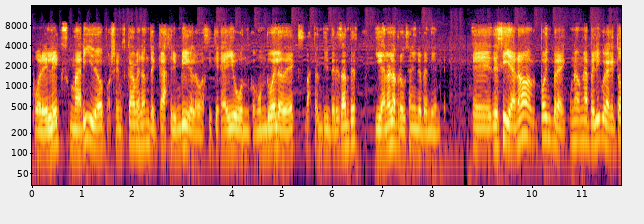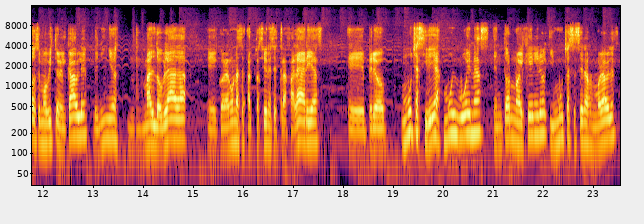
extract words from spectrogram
por el ex marido, por James Cameron, de Catherine Bigelow, así que ahí hubo un- como un duelo de ex bastante interesantes y ganó la producción independiente. Eh, decía, ¿no? Point Break, una, una película que todos hemos visto en el cable, de niños, mal doblada, eh, con algunas actuaciones estrafalarias, eh, pero muchas ideas muy buenas en torno al género y muchas escenas memorables.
